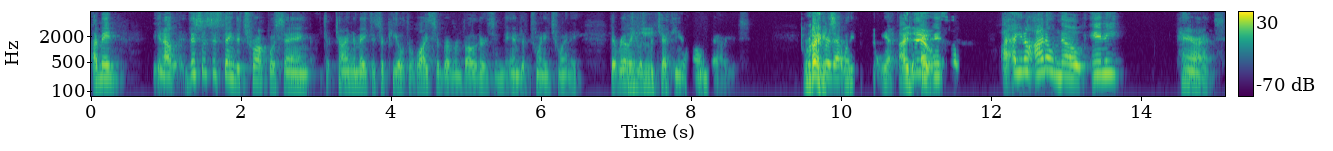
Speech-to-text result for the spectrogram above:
I mean, you know, this is this thing that Trump was saying, t- trying to make this appeal to white suburban voters in the end of 2020, that really he was Mhm. protecting your home values. Right. Remember that when, he- yeah, I do. and like- I, I- you know, I don't know any parents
